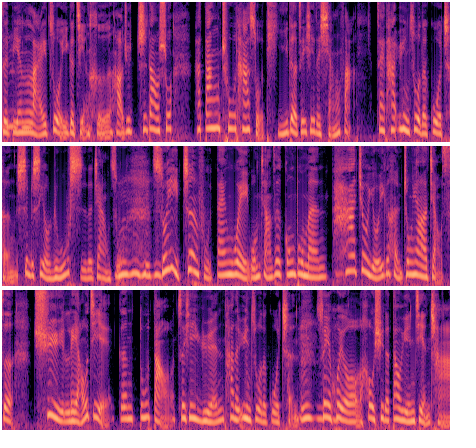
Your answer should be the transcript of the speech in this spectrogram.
这边来做一个检核，哈，就知道说他当初他所提的这些的想法。在它运作的过程，是不是有如实的这样做？所以政府单位，我们讲这个公部门，它就有一个很重要的角色，去了解跟督导这些园它的运作的过程。所以会有后续的到园检查，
